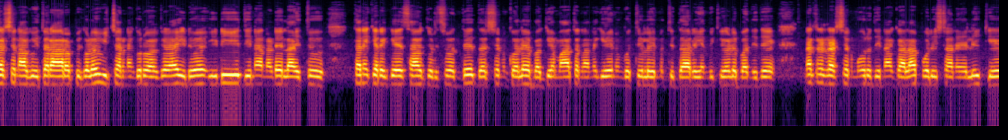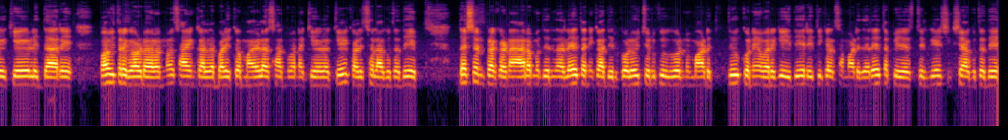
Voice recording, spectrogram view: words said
ದರ್ಶನ್ ಹಾಗೂ ಇತರ ಆರೋಪಿಗಳು ವಿಚಾರಣೆ ಗುರುವಾಗ ಇಡೀ ದಿನ ನಡೆಯಲಾಯಿತು. ತನಿಖೆಗೆ ಸಹಕರಿಸುವಂತೆ ದರ್ಶನ್ ಕೊಲೆ ಬಗ್ಗೆ ಮಾತ್ರ ನನಗೇನು ಗೊತ್ತಿಲ್ಲ ಎನ್ನುತ್ತಿದ್ದಾರೆ ಎಂದು ಕೇಳಿ ಬಂದಿದೆ. ನಟ ದರ್ಶನ್ ಮೂರು ದಿನ ಕಾಲ ಪೊಲೀಸ್ ಠಾಣೆಯಲ್ಲಿ ಕೇಳಿದ್ದಾರೆ. ಪವಿತ್ರ ಗೌಡ ಅವರನ್ನು ಸಾಯಂಕಾಲದ ಬಳಿಕ ಮಹಿಳಾ ಸಾಂತ್ವನ ಕೇಳಕ್ಕೆ ಕಳಿಸಲಾಗುತ್ತದೆ. ದರ್ಶನ್ ಪ್ರಕರಣ ಆರಂಭದಿಂದಲೇ ತನಿಖಾಧಿಕಾರಿಗಳು ಚುರುಕುಗಳನ್ನು ಮಾಡುತ್ತಿದ್ದು, ಕೊನೆಯವರೆಗೆ ಇದೇ ರೀತಿ ಕೆಲಸ ಮಾಡಿದರೆ ತಪ್ಪಿತಸ್ಥರಿಗೆ ಶಿಕ್ಷೆ ಆಗುತ್ತದೆ.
